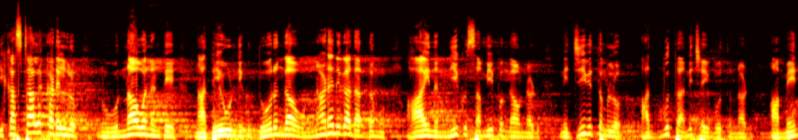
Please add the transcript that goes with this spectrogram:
ఈ కష్టాల కడల్లో నువ్వు ఉన్నావనంటే నా దేవుడు నీకు దూరంగా ఉన్నాడని కాదు అర్థము. ఆయన నీకు సమీపంగా ఉన్నాడు. నీ జీవితంలో అద్భుతాన్ని చేయబోతున్నాడు. ఆమెన్.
